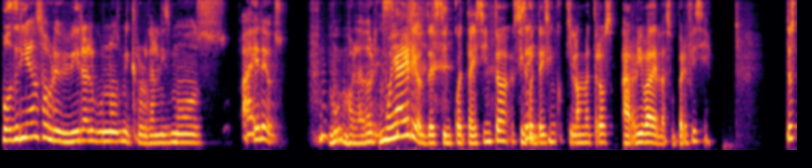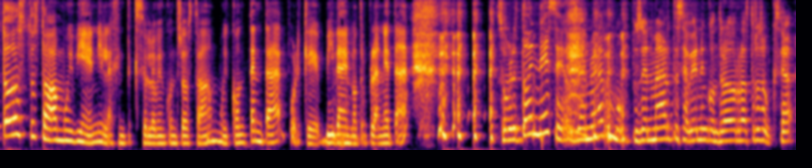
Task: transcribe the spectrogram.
podrían sobrevivir algunos microorganismos aéreos, voladores. Muy aéreos, de 55, 55 kilómetros arriba de la superficie. Entonces todo esto estaba muy bien y la gente que se lo había encontrado estaba muy contenta porque vida en otro planeta. Sobre todo en ese, o sea, no era como, pues en Marte se habían encontrado rastros, o que sea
